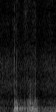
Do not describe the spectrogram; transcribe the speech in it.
Thank you.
